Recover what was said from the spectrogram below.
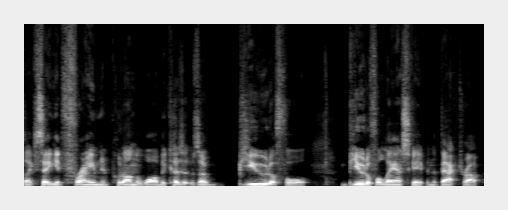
like say get framed and put on the wall because it was a beautiful, beautiful landscape in the backdrop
